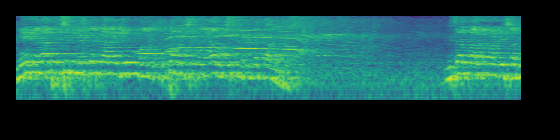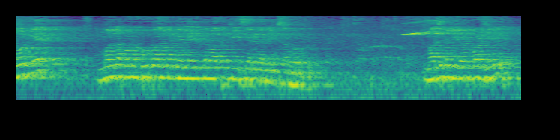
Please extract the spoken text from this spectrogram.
నేను ఎలా తెచ్చింది మెడికల్ కాలేజ్ మా కుటుంబం వచ్చింది కదా వచ్చింది మెడికల్ కాలేజ్ నిజాం కాలం వేసిన రోడ్లే మొన్న మొన్న భూపాలకి వెళ్ళిన తర్వాత కేసీఆర్ గారు వేసిన రోడ్లు. మధ్యలో మీరు ఎవ్వరు చేయలేదు.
